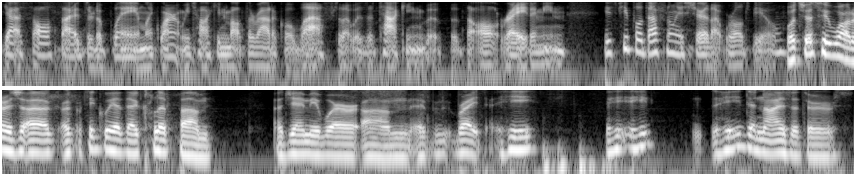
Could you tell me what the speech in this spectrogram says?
yes, all sides are to blame. Like, why aren't we talking about the radical left that was attacking the, the, the alt right? I mean, these people definitely share that worldview. Well, Jesse Watters, uh, I think we have that clip, um, uh, Jamie, where um, right he he he he denies that there's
